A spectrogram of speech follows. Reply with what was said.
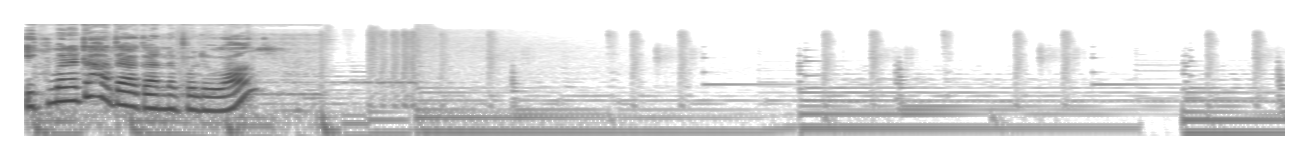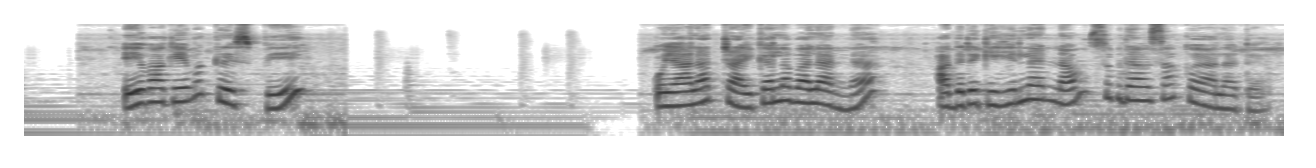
ඉක්මනට හදාගන්න පුළුවන්. ඒ වගේම ක්‍රිස්පී ඔයාලා ට්‍රයි කරලා බලන්න. අදට ගිහිල්ලා එන්නම්. සුබ දවසක් ඔයාලට.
